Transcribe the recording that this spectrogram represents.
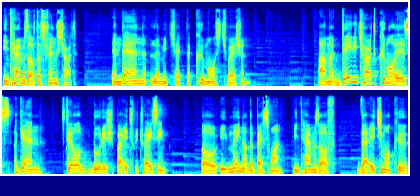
In terms of the strength chart. And then let me check the Kumo situation. Um, daily chart Kumo is again still bullish, but it's retracing. So it may not the best one in terms of the Ichimoku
